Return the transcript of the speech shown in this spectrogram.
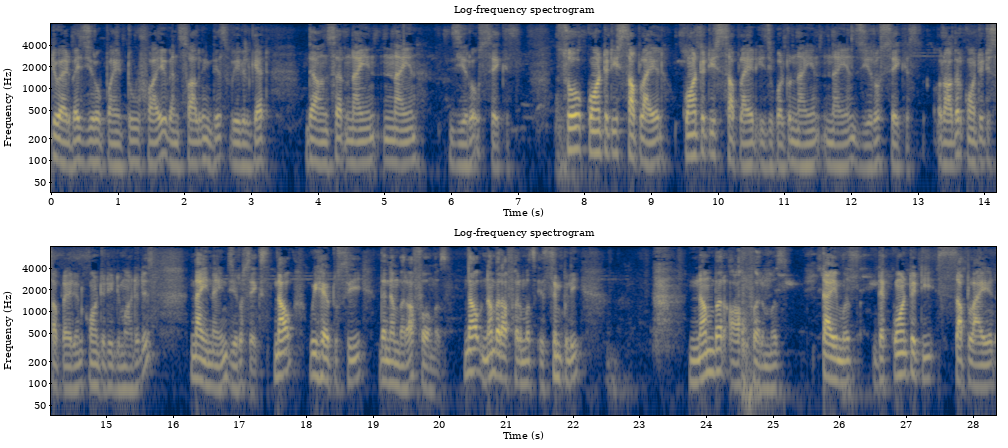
divided by 0 0.25 when solving this we will get the answer 9906 so quantity supplied quantity supplied is equal to 9906 rather quantity supplied and quantity demanded is 9906 now we have to see the number of firms now number of firms is simply number of firms times the quantity supplied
